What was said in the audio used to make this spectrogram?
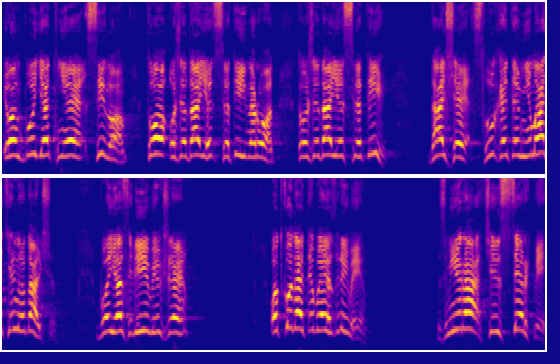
і він буде не сином. То ожидає святий народ, то ожидає святих. Дальше, слухайте внимательно дальше. Боязливих же. Откуда ти боязливий? З міра чи з церкви?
